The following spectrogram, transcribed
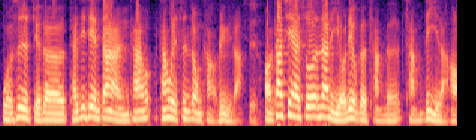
我是觉得台积电当然他他会慎重考虑啦，是。哦，他现在说那里有六个厂的场地啦哈，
